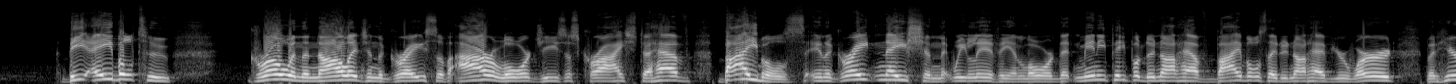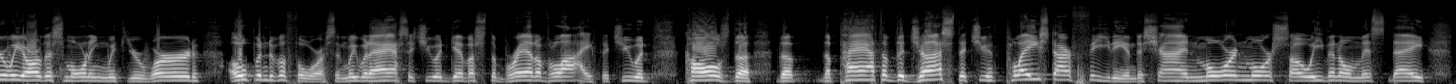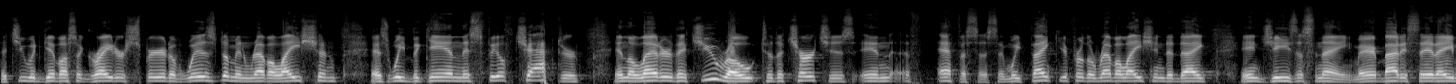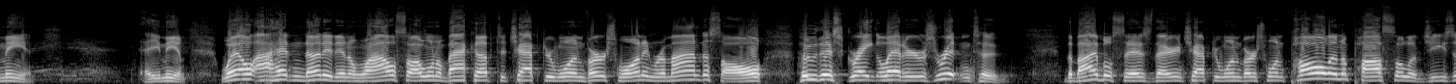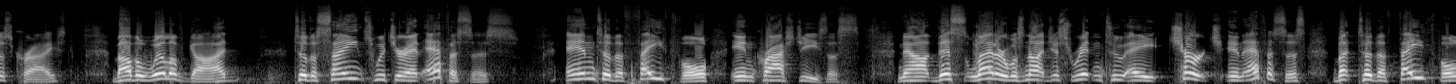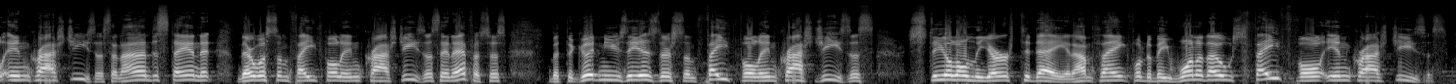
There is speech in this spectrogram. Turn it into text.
be able to grow in the knowledge and the grace of our Lord Jesus Christ, to have Bibles in a great nation that we live in, Lord, that many people do not have Bibles, they do not have your Word, but here we are this morning with your Word opened before us, and we would ask that you would give us the bread of life, that you would cause the, the, the path of the just that you have placed our feet in to shine more and more so even on this day, that you would give us a greater spirit of wisdom and revelation as we begin this fifth chapter in the letter that you wrote to the churches in Ephesus. And we thank you for the revelation today in Jesus' name. Everybody said, Amen. amen. Amen. Well, I hadn't done it in a while, so I want to back up to chapter 1, verse 1, and remind us all who this great letter is written to. The Bible says there in chapter 1, verse 1 Paul, an apostle of Jesus Christ, by the will of God, to the saints which are at Ephesus, and to the faithful in Christ Jesus. Now, this letter was not just written to a church in Ephesus, but to the faithful in Christ Jesus. And I understand that there was some faithful in Christ Jesus in Ephesus, but the good news is there's some faithful in Christ Jesus still on the earth today. And I'm thankful to be one of those faithful in Christ Jesus.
